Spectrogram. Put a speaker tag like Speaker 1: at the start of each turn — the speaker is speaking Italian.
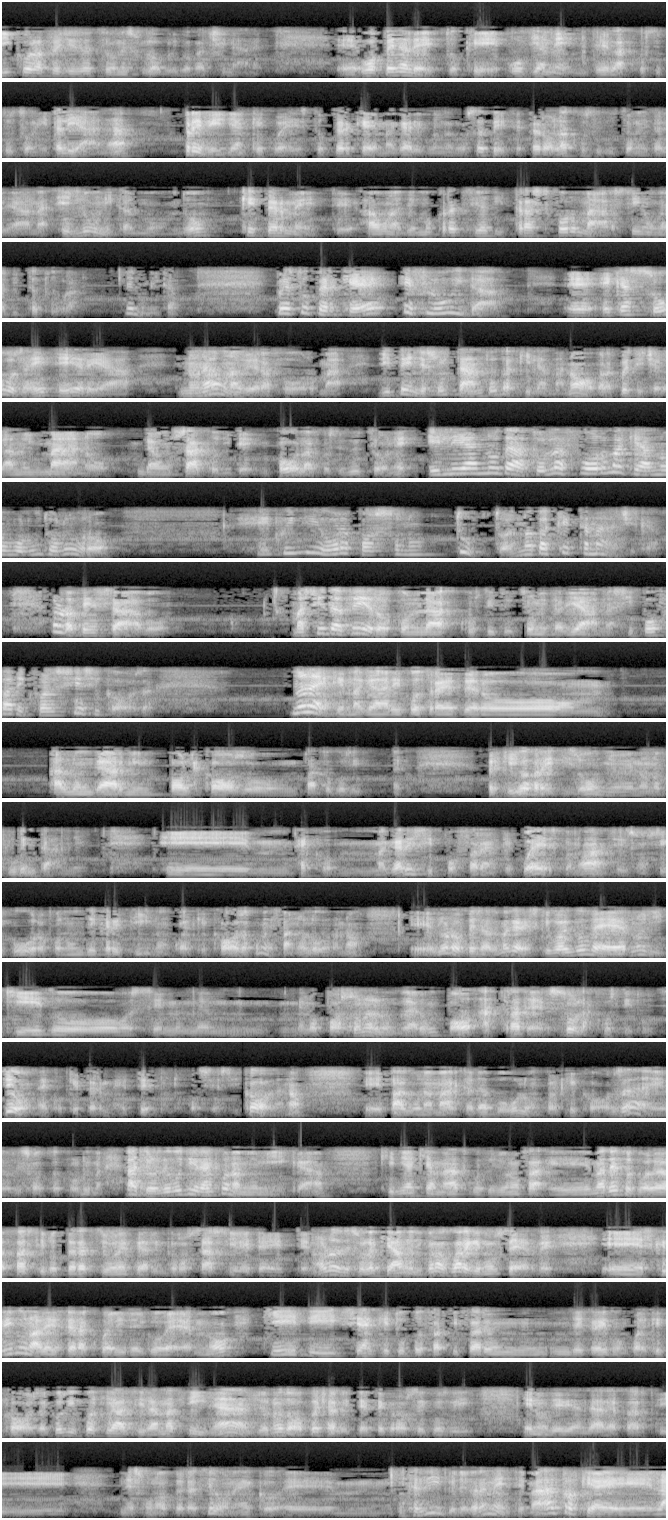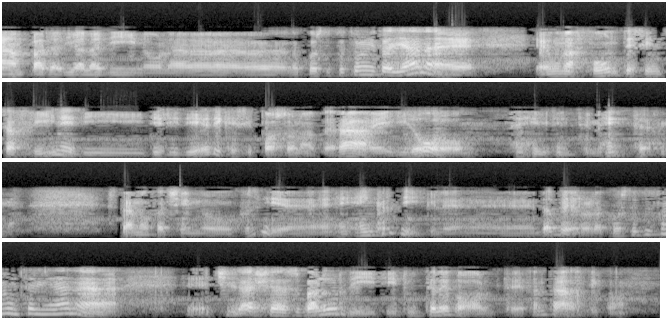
Speaker 1: piccola precisazione sull'obbligo vaccinale. Eh, ho appena letto che ovviamente la Costituzione italiana prevede anche questo, perché magari voi non lo sapete, però la Costituzione italiana è l'unica al mondo che permette a una democrazia di trasformarsi in una dittatura. È l'unica. Questo perché è fluida, è, è gassosa, è eterea, non ha una vera forma, dipende soltanto da chi la manovra. Questi ce l'hanno in mano da un sacco di tempo, la Costituzione, e le hanno dato la forma che hanno voluto loro. E quindi ora possono tutto, è una bacchetta magica. Allora pensavo, ma se davvero con la Costituzione italiana si può fare qualsiasi cosa, non è che magari potrebbero mm, allungarmi un po' il coso, tanto così, ecco, perché io avrei bisogno e non ho più vent'anni. E, mm, ecco, magari si può fare anche questo, no? anzi sono sicuro, con un decretino, qualche cosa, come fanno loro, no? E loro ho pensato, magari scrivo al governo, gli chiedo se me lo possono allungare un po' attraverso la Costituzione, ecco, che permette qualsiasi cosa, no? E pago una marca da bollo, un qualche cosa e ho risolto il problema. Anzi, lo devo dire anche a una mia amica che mi ha chiamato qualche giorno fa e mi ha detto che voleva farsi l'operazione per ingrossarsi le tette, no? Allora adesso la chiamo e dico, no, guarda che non serve, eh, scrivi una lettera a quelli del governo, chiedi se anche tu puoi farti fare un, un decreto, un qualche cosa, così poi ti alzi la mattina, il giorno dopo e c'hai le tette grosse così e non devi andare a farti nessuna operazione, ecco, è incredibile veramente, ma altro che lampada di Aladino, la, la Costituzione italiana è, è, una fonte senza fine di desideri che si possono avverare, i loro evidentemente stanno facendo così, è, è incredibile, davvero, la Costituzione italiana eh, ci lascia sbalorditi tutte le volte, fantastico.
